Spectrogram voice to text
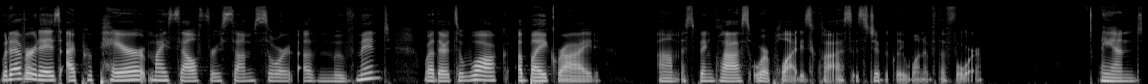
whatever it is. I prepare myself for some sort of movement, whether it's a walk, a bike ride, um, a spin class, or a Pilates class. It's typically one of the four. And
